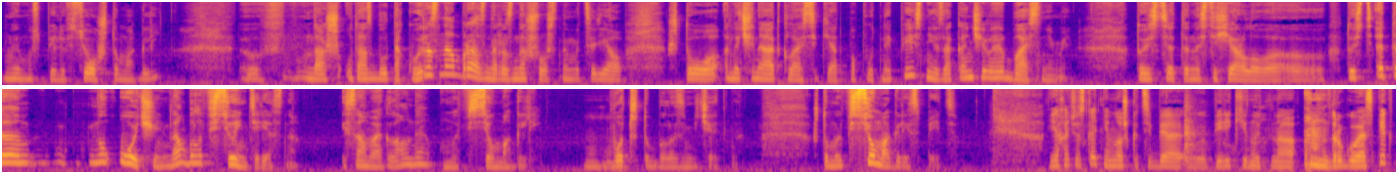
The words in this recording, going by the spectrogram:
мы ему спели все, что могли. Э, Наш, у нас был такой разнообразный, разношерстный материал, что начиная от классики, от попутной песни и заканчивая баснями. То есть это на стихи Орлова. э, То есть это, ну, очень, нам было все интересно. И самое главное, мы все могли. Мгм. Вот что было замечательно, что мы все могли спеть. Я хочу сказать, немножко тебя э, перекинуть на другой аспект.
